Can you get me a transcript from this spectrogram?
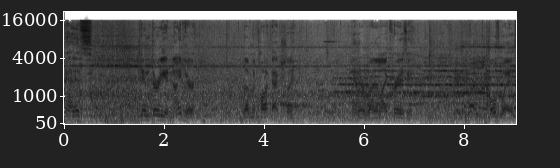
Man, it's 10:30 at night here. 11 o'clock actually. Man, they're running like crazy. Both ways.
